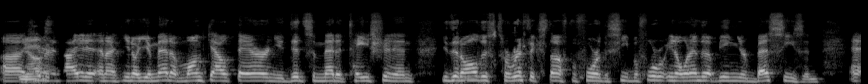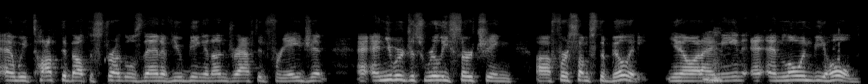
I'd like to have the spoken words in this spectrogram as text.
uh, yeah. here tonight. And I, you know, you met a monk out there and you did some meditation and you did all this terrific stuff before the sea, before, you know, what ended up being your best season. And, and we talked about the struggles then of you being an undrafted free agent and, and you were just really searching uh, for some stability. You know what mm-hmm. I mean? And, and lo and behold,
